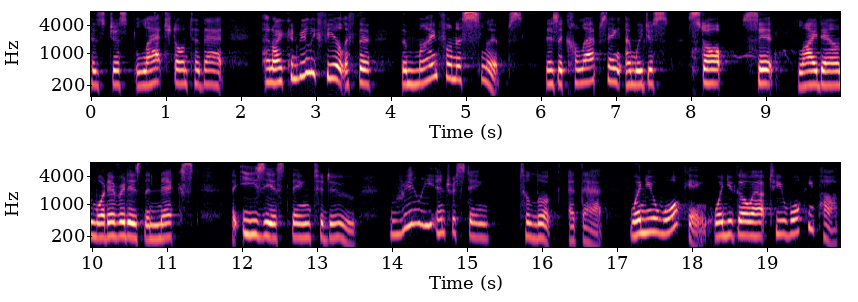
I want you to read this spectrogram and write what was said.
has just latched onto that, and I can really feel if the the mindfulness slips, there's a collapsing, and we just stop, sit, lie down, whatever it is, the next, the easiest thing to do. Really interesting to look at that. When you're walking, when you go out to your walking path,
